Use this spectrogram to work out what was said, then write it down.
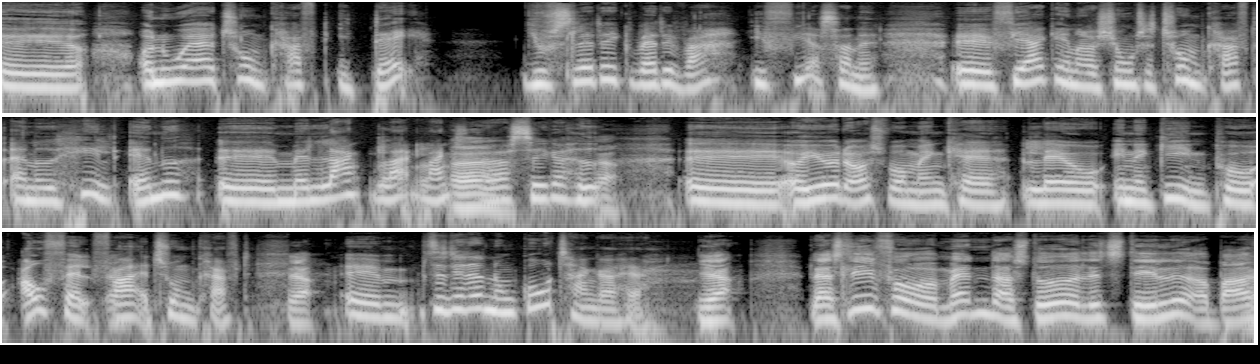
Øh, og nu er atomkraft i dag jo slet ikke, hvad det var i 80'erne. Øh, fjerde generations atomkraft er noget helt andet, øh, med langt, langt, langt Ja. større ja. sikkerhed. Ja. Øh, og i øvrigt også, hvor man kan lave energien på affald fra ja. atomkraft. Ja. Øh, så det er der nogle gode tanker her. Ja. Lad os lige få manden, der har stået lidt stille og bare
